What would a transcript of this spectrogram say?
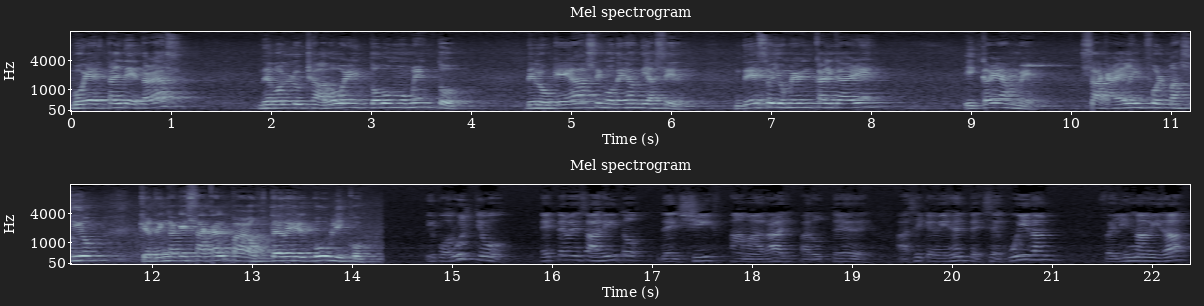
voy a estar detrás de los luchadores en todo momento, de lo que hacen o dejan de hacer. De eso yo me encargaré y créanme, sacaré la información que tenga que sacar para ustedes el público. Y por último, este mensajito del Chief Amaral para ustedes. Así que mi gente, se cuidan. Feliz Navidad.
